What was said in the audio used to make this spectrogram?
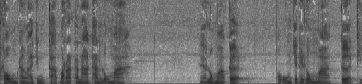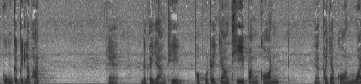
พรหมทั้งหลายจึงกราบราธนาท่านลงมา ลงมาเกิด พระองค์จะได้ลงมาเกิดที่กรุงกบิลพัทแล้วก็อย่างที่พระพุทธเจ้าทีปังกรพยากรไว้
